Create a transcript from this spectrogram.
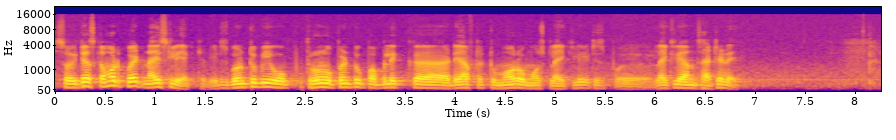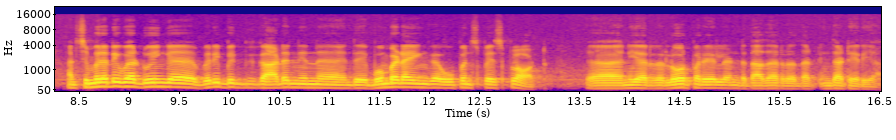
So it has come out quite nicely actually. It is going to be op thrown open to public uh, day after tomorrow most likely. It is uh, likely on Saturday. And similarly we are doing a very big garden in uh, the Bombay Dyeing uh, open space plot uh, near Lower Parel and Dadar uh, that in that area,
